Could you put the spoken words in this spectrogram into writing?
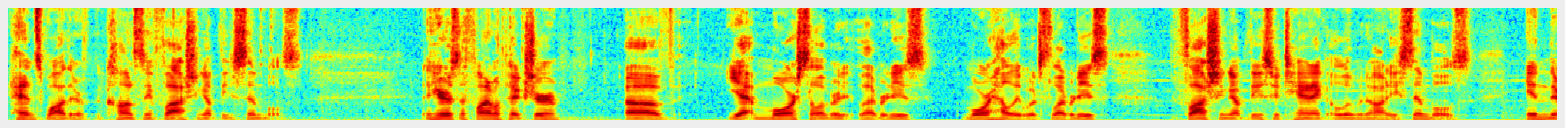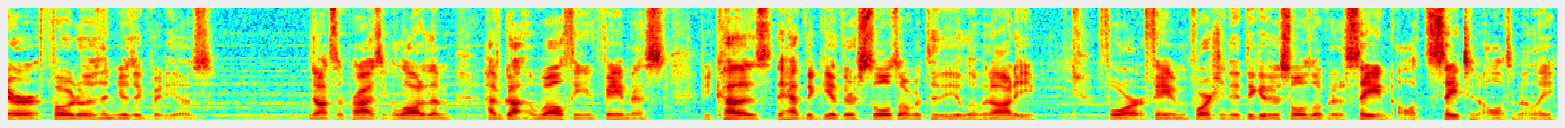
Hence why they're constantly flashing up these symbols. And here's the final picture of yet more celebrities, more Hollywood celebrities, flashing up these satanic Illuminati symbols in their photos and music videos. Not surprising, a lot of them have gotten wealthy and famous because they had to give their souls over to the Illuminati for fame and fortune. They did give their souls over to Satan, Satan ultimately,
